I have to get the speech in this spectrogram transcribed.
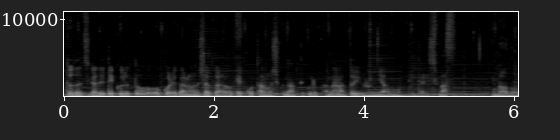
人たちが出てくるとこれからの社会は結構楽しくなってくるかなというふうには思っていたりします。い、今あの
